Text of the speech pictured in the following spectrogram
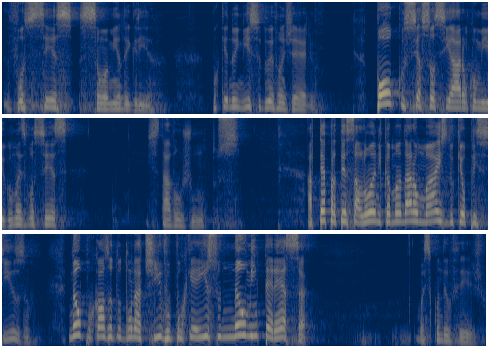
vocês são a minha alegria. Porque no início do Evangelho, poucos se associaram comigo, mas vocês estavam juntos. Até para Tessalônica mandaram mais do que eu preciso. Não por causa do donativo, porque isso não me interessa. Mas quando eu vejo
